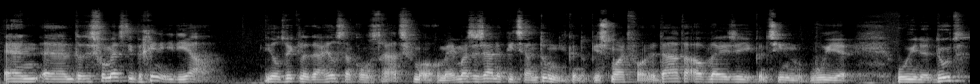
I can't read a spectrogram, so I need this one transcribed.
En uh, dat is voor mensen die beginnen ideaal. Die ontwikkelen daar heel snel concentratievermogen mee, maar ze zijn ook iets aan het doen. Je kunt op je smartphone de data aflezen, je kunt zien hoe je, hoe je het doet.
